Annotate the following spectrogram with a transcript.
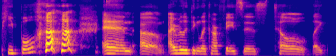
people and um I really think like our faces tell like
